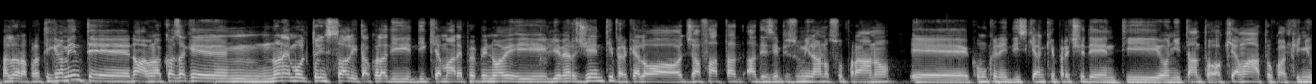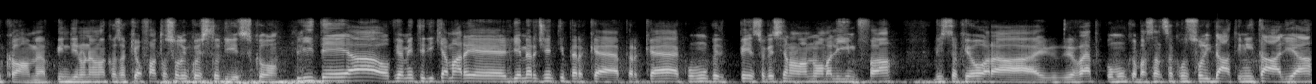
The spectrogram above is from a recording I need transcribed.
Allora, praticamente no, è una cosa che mh, non è molto insolita quella di, di chiamare proprio i nuovi, gli emergenti perché l'ho già fatta ad esempio su Milano Soprano e comunque nei dischi anche precedenti ogni tanto ho chiamato qualche newcomer, quindi non è una cosa che ho fatto solo in questo disco. L'idea ovviamente di chiamare gli emergenti perché? Perché comunque penso che siano la nuova linfa, visto che ora il rap comunque è abbastanza consolidato in Italia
